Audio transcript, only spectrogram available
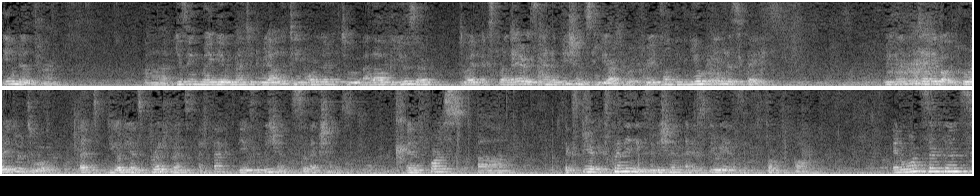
in real time uh, using maybe augmented reality in order to allow the user to add extra layers and additions to the artwork, create something new in the space. We can even talk about curator tool, let the audience preference affect the exhibition selections. And of course, uh, expanding the exhibition and experience from far. In one sentence,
